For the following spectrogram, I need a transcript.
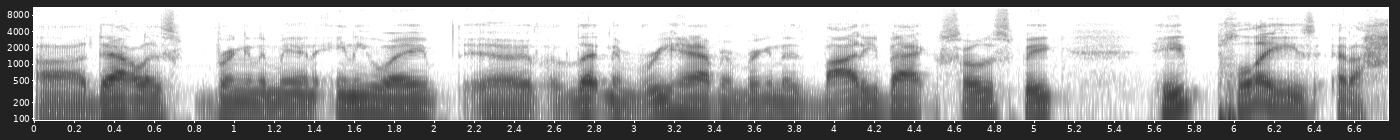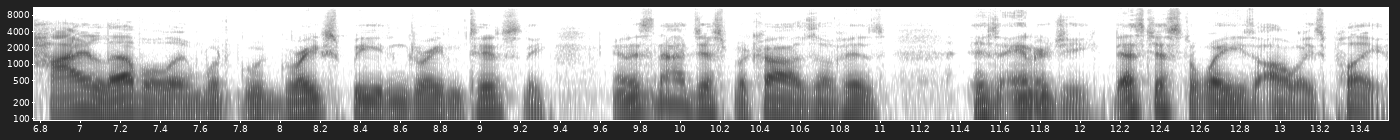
uh, Dallas bringing him in anyway, uh, letting him rehab and bringing his body back, so to speak. He plays at a high level and with, with great speed and great intensity, and it's not just because of his his energy. That's just the way he's always played.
